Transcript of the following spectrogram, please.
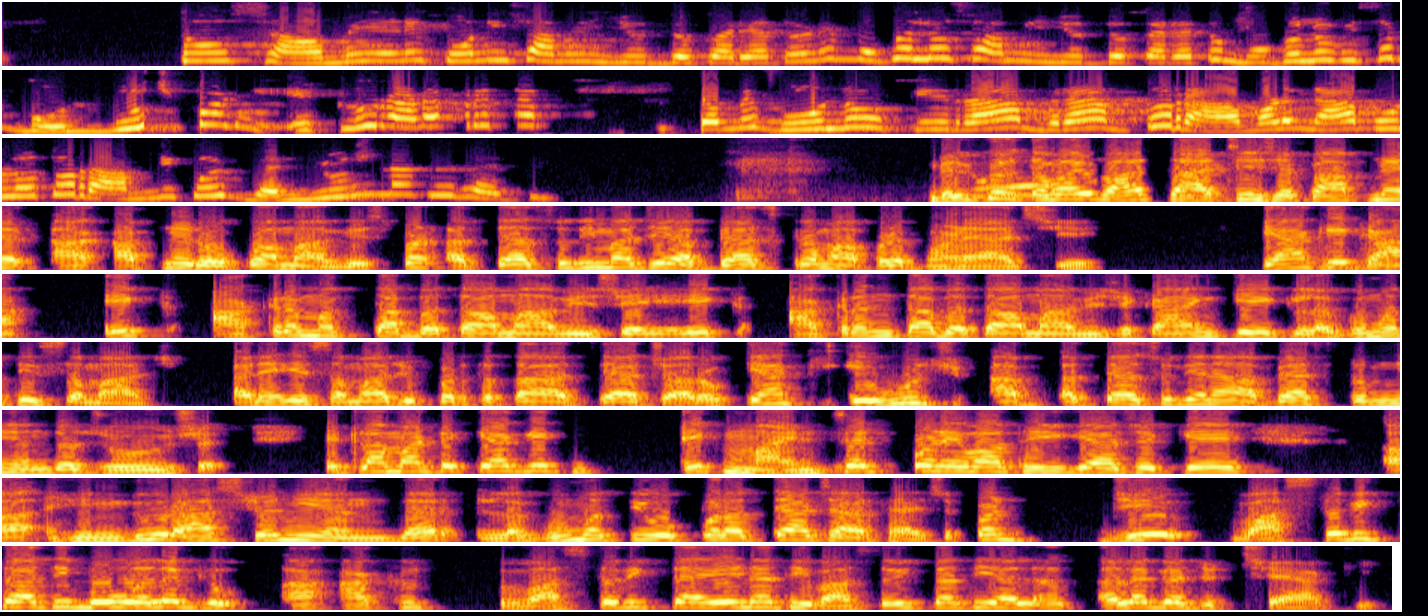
તો સામે એને કોની સામે યુદ્ધ કર્યા તો એને મુગલો સામે યુદ્ધ કર્યા તો મુગલો વિશે બોલવું જ પડે. એટલું રાણા પ્રતાપ તમે બોલો કે રામ રામ તો રાવણ ના બોલો તો રામની કોઈ વેલ્યુ જ નથી રહેતી. બિલકુલ તમારી વાત સાચી છે પણ આપને આપણે આપને રોકવા માંગીશ. પણ અત્યાર સુધીમાં જે અભ્યાસક્રમ આપણે ભણ્યા છીએ ક્યાંક એક એક આક્રમકતા બતાવવામાં આવી છે, એક આક્રમતા બતાવવામાં આવી છે, કારણ કે એક લઘુમતી સમાજ અને એ સમાજ ઉપર થતા અત્યાચારો ક્યાંક એવું જ અત્યાર સુધીના અભ્યાસક્રમની અંદર જોયું છે. એટલા માટે ક્યાંક એક એક માઇન્ડસેટ પણ એવા થઈ ગયા છે કે હિન્દુ રાષ્ટ્રની અંદર લઘુમતીઓ ઉપર અત્યાચાર થાય છે. પણ જે વાસ્તવિકતાથી બહુ અલગ આખું વાસ્તવિકતા એ નથી, વાસ્તવિકતાથી અલગ અલગ જ છે આખી.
